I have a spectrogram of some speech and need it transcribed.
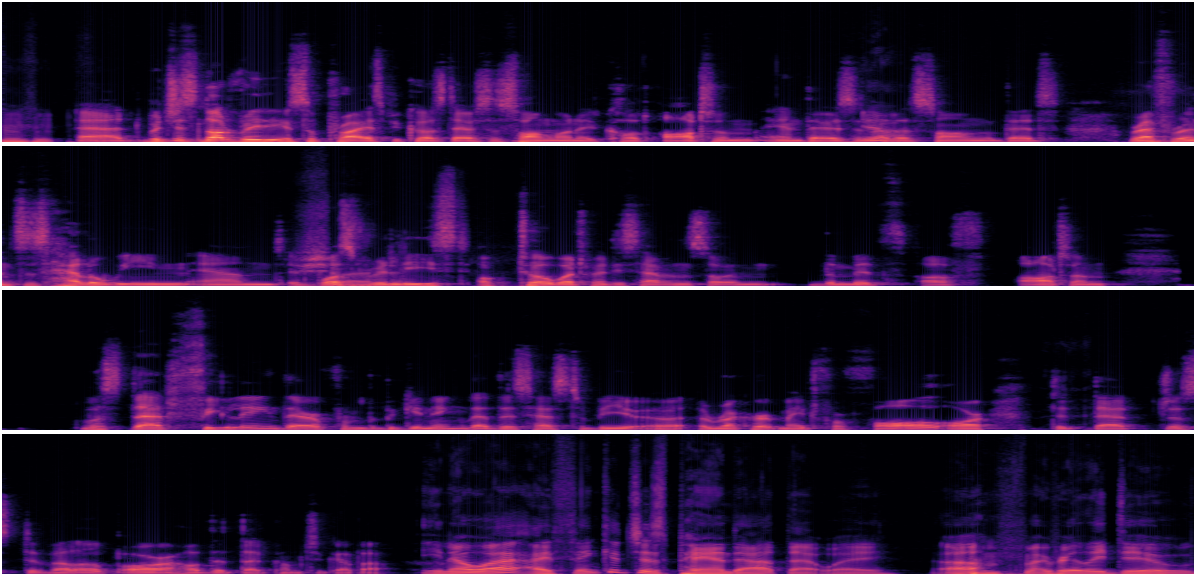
and which is not really a surprise because there's a song on it called Autumn, and there's another yeah. song that references Halloween, and it sure. was released October 27th, so in the midst of autumn. Was that feeling there from the beginning that this has to be a, a record made for fall, or did that just develop, or how did that come together? You know what? I think it just panned out that way. Um, I really do.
